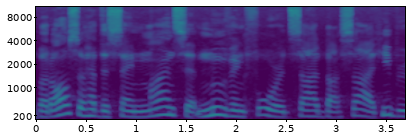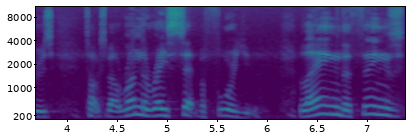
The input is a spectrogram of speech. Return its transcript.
but also have the same mindset moving forward side by side. Hebrews talks about run the race set before you, laying the things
